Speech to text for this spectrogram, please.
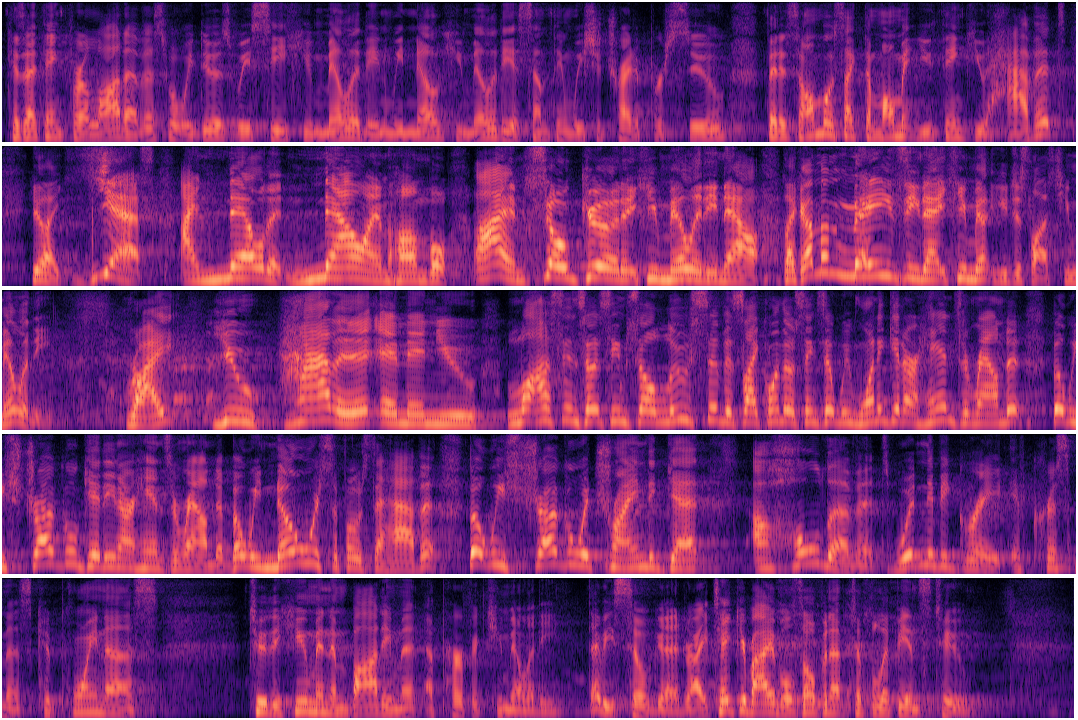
Because I think for a lot of us, what we do is we see humility and we know humility is something we should try to pursue. But it's almost like the moment you think you have it, you're like, yes, I nailed it. Now I'm humble. I am so good at humility now. Like I'm amazing at humility. You just lost humility right? You had it and then you lost it. And so it seems so elusive. It's like one of those things that we want to get our hands around it, but we struggle getting our hands around it. But we know we're supposed to have it, but we struggle with trying to get a hold of it. Wouldn't it be great if Christmas could point us to the human embodiment of perfect humility? That'd be so good, right? Take your Bibles, open up to Philippians 2.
